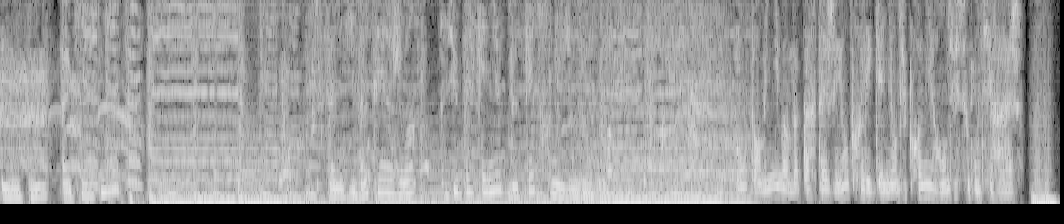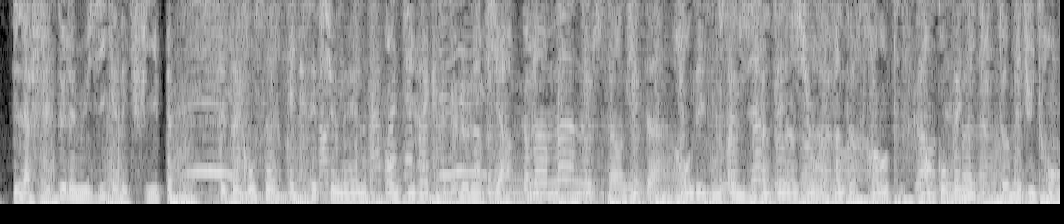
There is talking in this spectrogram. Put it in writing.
Loto, un qui tour. Samedi 21 juin, super cagnotte de 4 millions d'euros. Montant minimum à partager entre les gagnants du premier rang du second tirage. La fête de la musique avec FIP, c'est un concert exceptionnel en direct de l'Olympia. Comme un manouche sans guitare. Rendez-vous samedi 21 juin à 20h30 en compagnie de Thomas Dutronc,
